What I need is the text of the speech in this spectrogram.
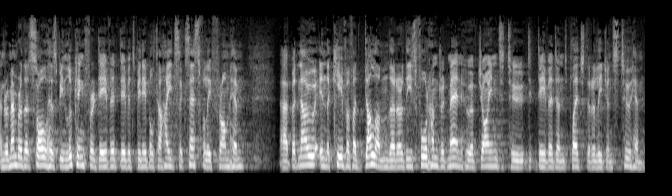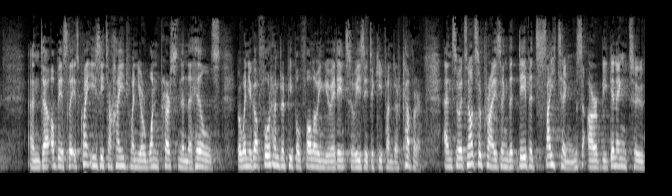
And remember that Saul has been looking for David. David's been able to hide successfully from him. Uh, but now in the cave of Adullam, there are these 400 men who have joined to D- David and pledged their allegiance to him. And uh, obviously, it's quite easy to hide when you're one person in the hills. But when you've got 400 people following you, it ain't so easy to keep under cover. And so it's not surprising that David's sightings are beginning to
